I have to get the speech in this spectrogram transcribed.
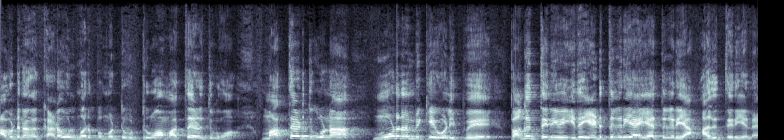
அவர்கிட்ட நாங்கள் கடவுள் மறுப்பை மட்டும் விட்டுருவோம் மற்ற எடுத்துக்குவோம். மற்ற எடுத்துக்கோனா மூடநம்பிக்கை ஒழிப்பு பகுத்தறிவு இதை எடுத்துக்கிறியா ஏற்றுக்கிறியா அது தெரியல.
